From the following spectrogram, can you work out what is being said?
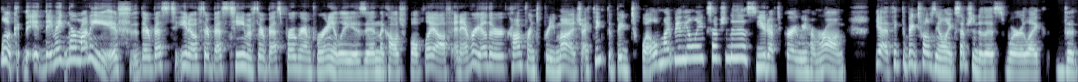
look it, they make more money if their best you know if their best team if their best program perennially is in the college football playoff and every other conference pretty much i think the big 12 might be the only exception to this. You'd have to correct me if i'm wrong. Yeah i think the big 12 is the only exception to this where like the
